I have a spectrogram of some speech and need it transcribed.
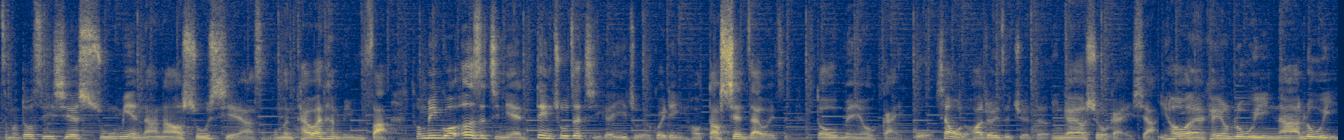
怎么都是一些书面啊，然后书写啊什么？我们台湾的民法从民国二十几年定出这几个遗嘱的规定以后，到现在为止都没有改过。像我的话就一直觉得应该要修改一下，以后呢可以用录音啊、录影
